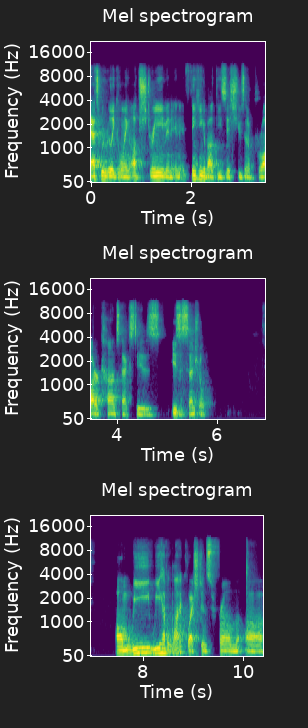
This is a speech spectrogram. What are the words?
that's where really going upstream and, and thinking about these issues in a broader context is, is essential. Um, we, we have a lot of questions from, uh,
